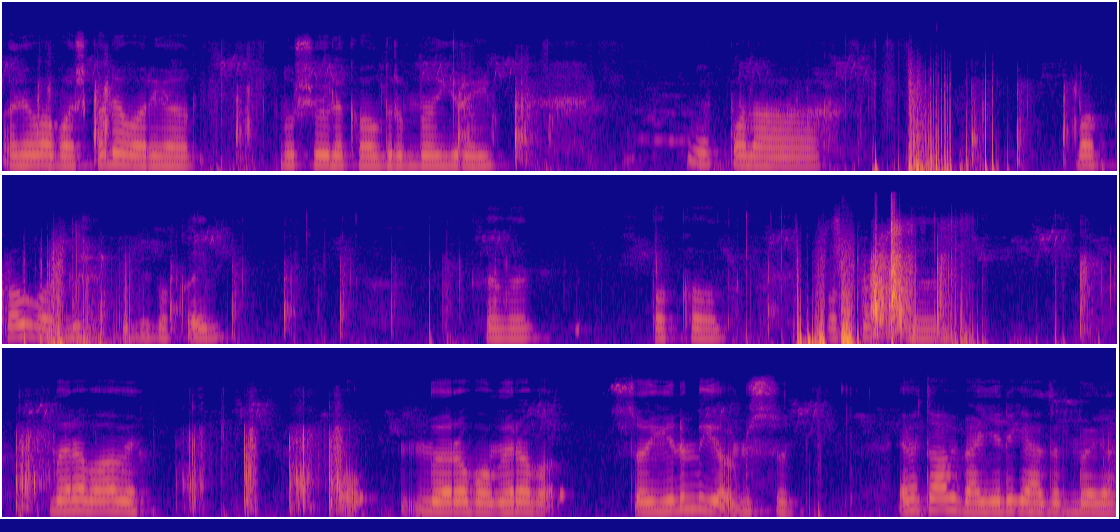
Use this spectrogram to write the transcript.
Acaba başka ne var ya? Dur şöyle kaldırımdan yürüyeyim. Hoppala. Bakkal varmış. Dur bir bakayım. Hemen. Bakkal. Bakkal. Ha. Merhaba abi. O, merhaba merhaba. Sen yeni mi gelmişsin? Evet abi ben yeni geldim böyle.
